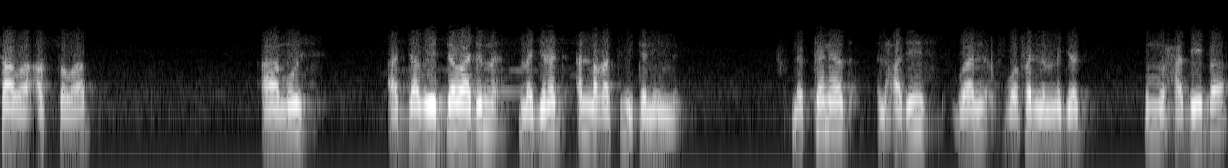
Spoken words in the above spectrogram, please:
ساوى الصواب. آموس الدوي الدوادم مجرد اللغة متنين نكند الحديث وأن وفل مجرد أم حبيبة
